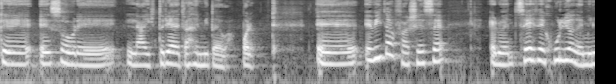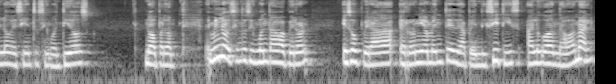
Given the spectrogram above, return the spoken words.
que es sobre la historia detrás del mito de Eva. Bueno, eh, Evita fallece el 26 de julio de 1952. No, perdón. En 1950 Eva Perón es operada erróneamente de apendicitis, algo andaba mal,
